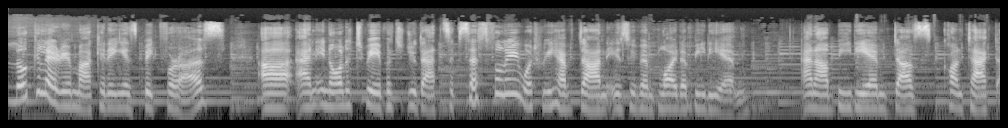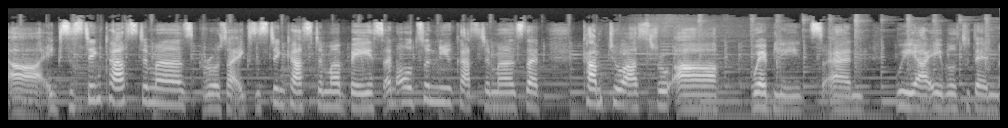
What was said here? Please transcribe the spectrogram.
Local area marketing is big for us. Uh, and in order to be able to do that successfully, what we have done is we've employed a BDM. And our BDM does contact our existing customers, grows our existing customer base, and also new customers that come to us through our web leads. And we are able to then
